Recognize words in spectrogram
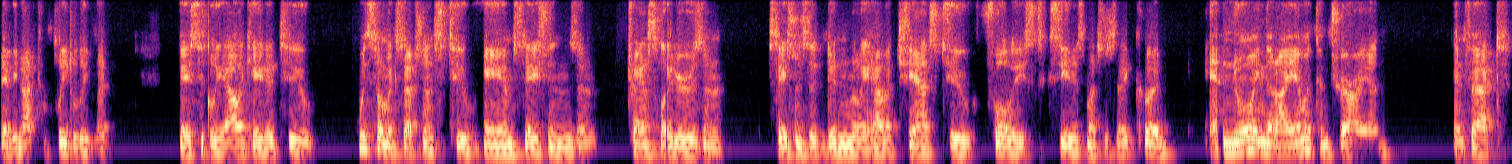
maybe not completely, but basically allocated to, with some exceptions, to AM stations and translators and stations that didn't really have a chance to fully succeed as much as they could. And knowing that I am a contrarian, in fact,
